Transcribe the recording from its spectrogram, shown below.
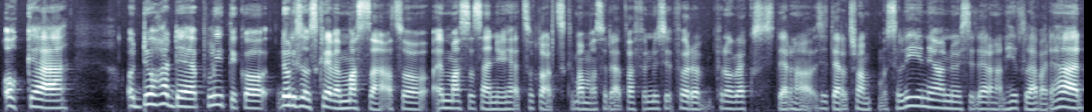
Och, eh, och då hade politiker, då liksom skrev en massa, alltså en massa så här nyhet såklart, skrev man sådär att varför nu, för, för några veckor sedan citerade, han- citerade Trump Mussolini och nu citerar han Hitler, vad det här?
